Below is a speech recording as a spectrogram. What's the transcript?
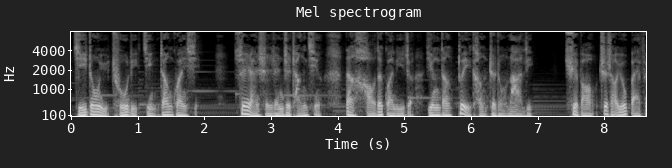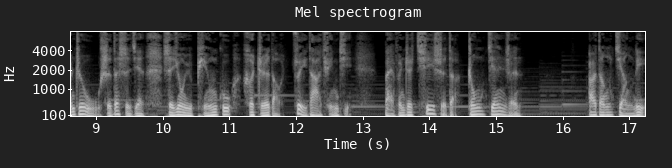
集中于处理紧张关系。虽然是人之常情，但好的管理者应当对抗这种拉力，确保至少有百分之五十的时间是用于评估和指导最大群体，百分之七十的中间人。而当奖励、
